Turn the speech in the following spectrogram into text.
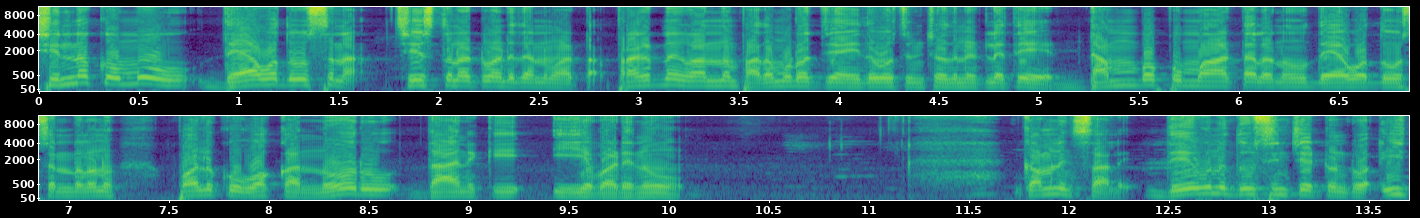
చిన్న కొమ్ము దేవదూషణ చేస్తున్నటువంటిది అనమాట ప్రకటన గ్రంథం పదమూడు అధ్యాయం ఐదో వచ్చిన చదివినట్లయితే డంబపు మాటలను దేవదూషణలను పలుకు ఒక నోరు దానికి ఇయ్యబడెను. గమనించాలి. దేవుని దూషించేటువంటి ఈ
